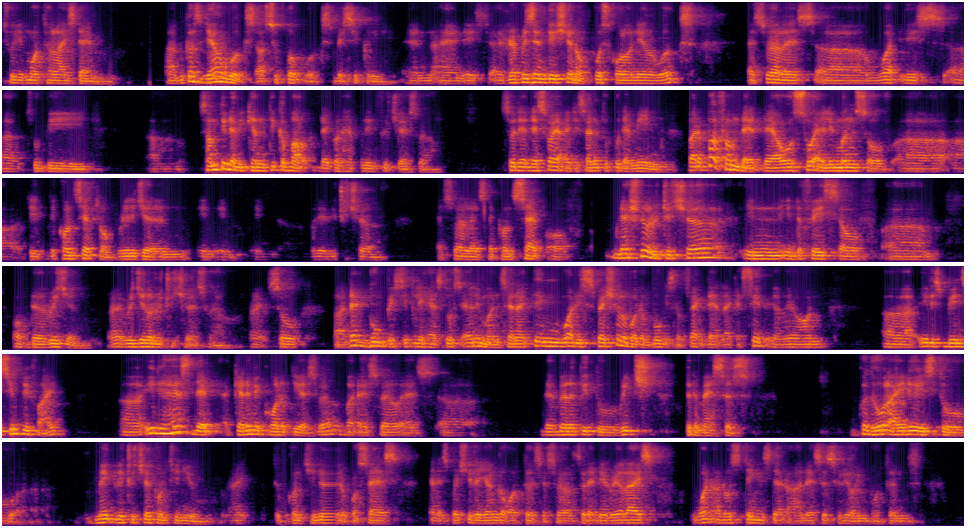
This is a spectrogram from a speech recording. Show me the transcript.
to immortalize them uh, because their works are superb works basically, and, and it's a representation of post-colonial works as well as uh, what is uh, to be uh, something that we can think about that can happen in future as well. So that, that's why I decided to put them in. But apart from that, there are also elements of uh, the, the concept of religion in, in, in literature, as well as the concept of national literature in, in the face of um, of the region, right? regional literature as well, right? So uh, that book basically has those elements. And I think what is special about the book is the fact that, like I said earlier on, uh, it has been simplified. Uh, it has that academic quality as well, but as well as uh, the ability to reach to the masses. Because the whole idea is to make literature continue, right? To continue the process, and especially the younger authors as well, so that they realize what are those things that are necessary or important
